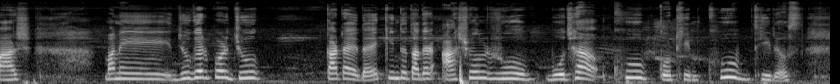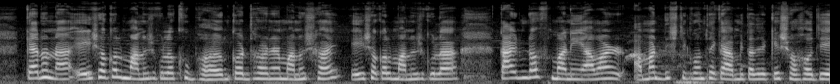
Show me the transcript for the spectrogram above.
মাস মানে যুগের পর যুগ কাটায় দেয়, কিন্তু তাদের আসল রূপ বোঝা খুব কঠিন, খুব ধীরস। কেননা এই সকল মানুষগুলো খুব ভয়ঙ্কর ধরনের মানুষ হয়। এই সকল মানুষগুলা কাইন্ড অফ মানে আমার আমার দৃষ্টিকোণ থেকে আমি তাদেরকে সহজে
